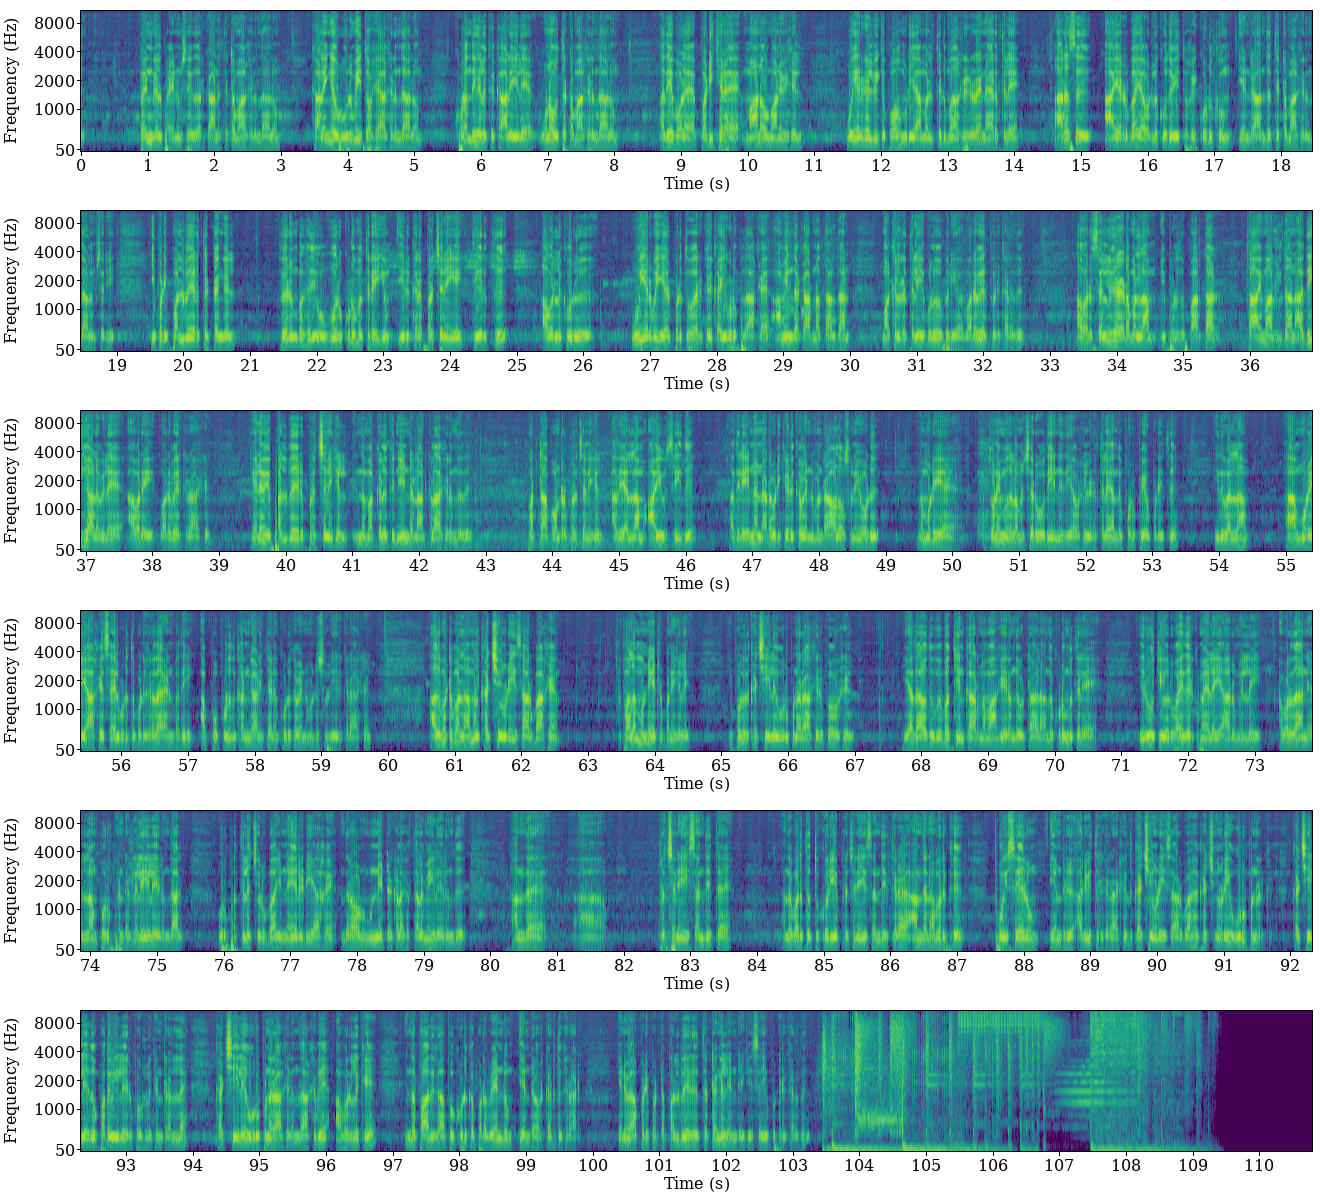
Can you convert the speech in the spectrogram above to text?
பெண்கள் பயணம் செய்வதற்கான திட்டமாக இருந்தாலும் கலைஞர் உரிமை தொகையாக இருந்தாலும் குழந்தைகளுக்கு காலையிலே உணவு திட்டமாக இருந்தாலும் அதே போல் படிக்கிற மாணவ மாணவிகள் உயர்கல்விக்கு போக முடியாமல் திடுமாறுகிற நேரத்தில் அரசு ஆயிரம் ரூபாய் அவர்களுக்கு உதவித்தொகை கொடுக்கும் என்ற அந்த திட்டமாக இருந்தாலும் சரி இப்படி பல்வேறு திட்டங்கள் பெரும்பகுதி ஒவ்வொரு குடும்பத்திலேயும் இருக்கிற பிரச்சனையை தீர்த்து அவர்களுக்கு ஒரு உயர்வை ஏற்படுத்துவதற்கு கை கொடுப்பதாக அமைந்த காரணத்தால் தான் மக்களிடத்தில் இவ்வளவு பெரிய வரவேற்பு இருக்கிறது. அவர் செல்கிற இடமெல்லாம் இப்பொழுது பார்த்தால் தாய்மார்கள் தான் அதிக அளவிலே அவரை வரவேற்கிறார்கள். எனவே பல்வேறு பிரச்சனைகள் இந்த மக்களுக்கு நீண்ட நாட்களாக இருந்தது. பட்டா போன்ற பிரச்சனைகள் அதையெல்லாம் ஆய்வு செய்து அதில் என்ன நடவடிக்கை எடுக்க வேண்டும் என்ற ஆலோசனையோடு நம்முடைய துணை முதலமைச்சர் உதயநிதி அவர்களிடத்தில் அந்த பொறுப்பை ஒப்படைத்து இதுவெல்லாம் முறையாக செயல்படுத்தப்படுகிறதா என்பதை அப்பொழுது கண்காணித்து எனக்கு கொடுக்க வேண்டும் என்று சொல்லியிருக்கிறார்கள். அது மட்டுமல்லாமல் கட்சியினுடைய சார்பாக பல முன்னேற்ற பணிகளை இப்பொழுது கட்சியிலே உறுப்பினராக இருப்பவர்கள் ஏதாவது விபத்தின் காரணமாக இறந்துவிட்டால் அந்த குடும்பத்திலே இருபத்தி ஓரு வயதிற்கு மேலே யாரும் இல்லை. அவர்தான் எல்லாம் பொறுப்பு என்ற நிலையில் இருந்தால் ஒரு பத்து லட்சம் ரூபாய் நேரடியாக திராவிட முன்னேற்ற கழக தலைமையில் இருந்து அந்த பிரச்சனையை சந்தித்த அந்த வருத்தத்துக்குரிய பிரச்சனையை சந்திக்கிற அந்த நபருக்கு போய் சேரும் என்று அறிவித்திருக்கிறார்கள். இது கட்சியினுடைய சார்பாக கட்சியினுடைய உறுப்பினருக்கு. கட்சியில் ஏதோ பதவியில் இருப்பவர்களுக்கு என்று அல்ல கட்சியிலே உறுப்பினராக இருந்தாகவே அவர்களுக்கே இந்த பாதுகாப்பு கொடுக்கப்பட வேண்டும் என்று அவர் கருதுகிறார். எனவே அப்படிப்பட்ட பல்வேறு திட்டங்கள் இன்றைக்கு செய்யப்பட்டிருக்கிறது.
